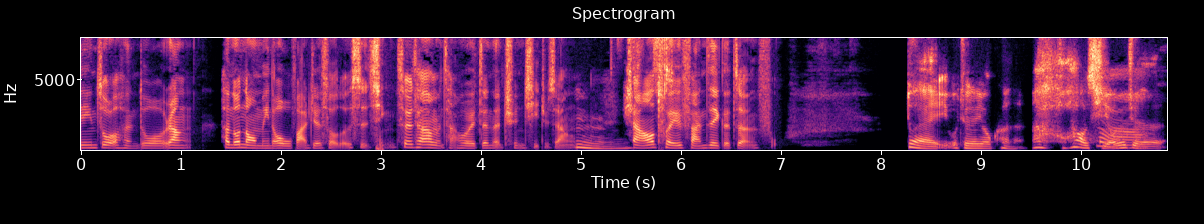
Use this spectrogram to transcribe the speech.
经做了很多让很多农民都无法接受的事情，所以他们才会真的群起就这样，嗯，想要推翻这个政府。对，我觉得有可能啊，好好奇哦，我就觉得。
